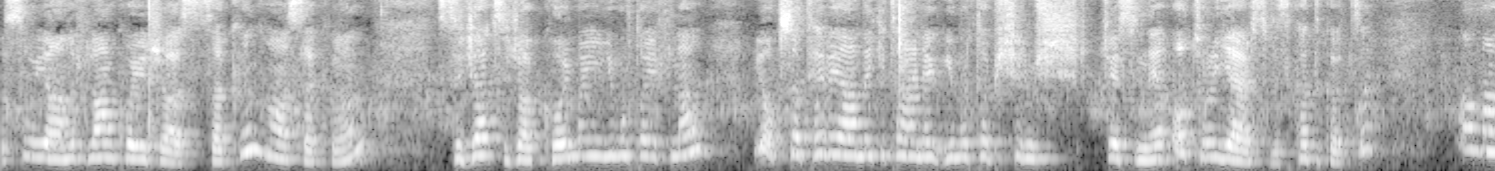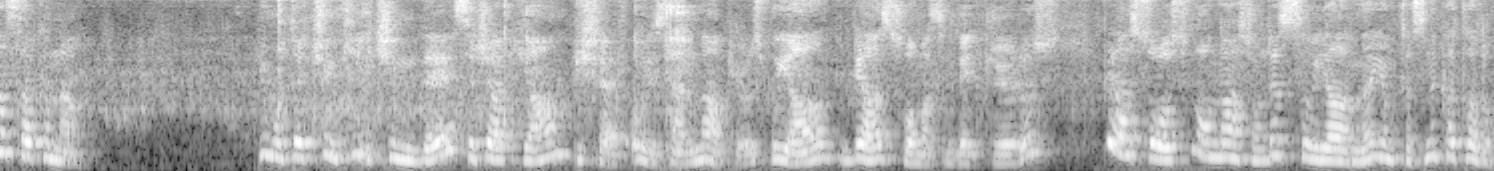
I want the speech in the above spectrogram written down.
e, sıvı yağını falan koyacağız. Sakın ha sakın sıcak sıcak koymayın yumurtayı falan. Yoksa tereyağında iki tane yumurta pişirmişçesine oturur yersiniz katı katı. Aman sakın ha. Yumurta çünkü içinde sıcak yağ pişer. O yüzden ne yapıyoruz? Bu yağ biraz soğumasını bekliyoruz. Biraz soğusun ondan sonra da sıvı yağını yumurtasını katalım.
